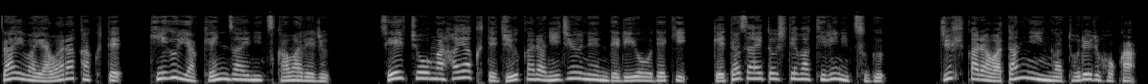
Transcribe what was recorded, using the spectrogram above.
材は柔らかくて、器具や建材に使われる。成長が早くて10から20年で利用でき、下駄材としては霧に次ぐ。樹皮からはタンニンが取れるほか、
